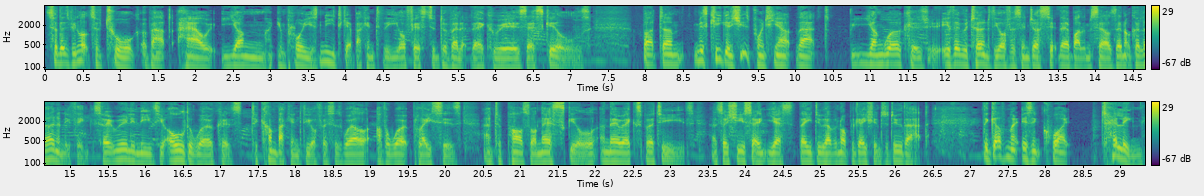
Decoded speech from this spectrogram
So there's been lots of talk about how young employees need to get back into the office to develop their careers, their skills. But um, Ms. Keegan, she was pointing out that young workers, if they return to the office and just sit there by themselves, they're not going to learn anything. So it really needs the older workers to come back into the office as well, other workplaces, and to pass on their skill and their expertise. And so she's saying, yes, they do have an obligation to do that. The government isn't quite telling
